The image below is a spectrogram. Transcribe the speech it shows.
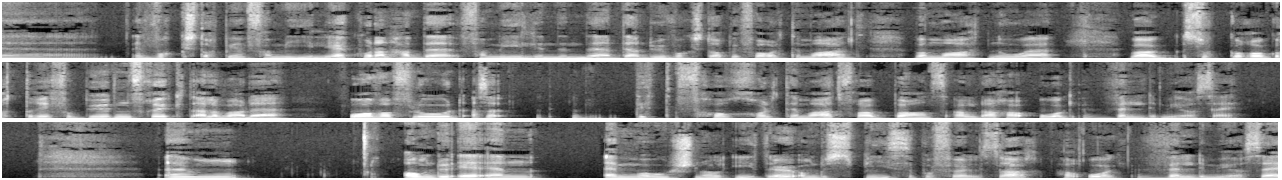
er vokst opp i en familie. Hvordan hadde familien din det der du vokste opp i forhold til mat? Var mat noe Var sukker og godteri forbuden frukt, eller var det overflod? Altså, ditt forhold til mat fra barns alder har òg veldig mye å si. Um, om du er en emotional eater, om du spiser på følelser, har òg veldig mye å si.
